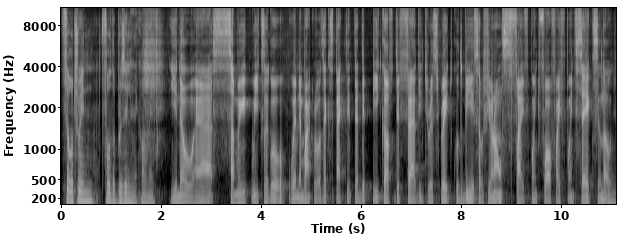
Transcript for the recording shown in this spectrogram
filter in for the Brazilian economy? You know, uh, some week, weeks ago, when the market was expecting that the peak of the Fed interest rate could be something around 5.4, 5.6, you know, mm.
